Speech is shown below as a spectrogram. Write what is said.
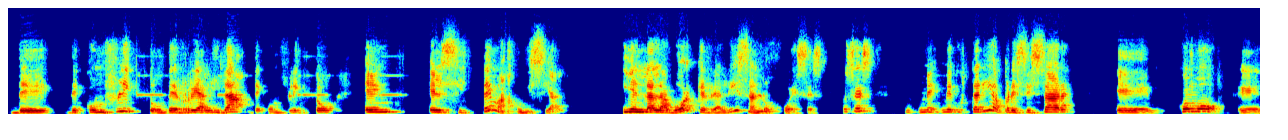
de, conflicto, de realidad de conflicto en el sistema judicial y en la labor que realizan los jueces. Entonces, me, gustaría precisar eh, cómo eh,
